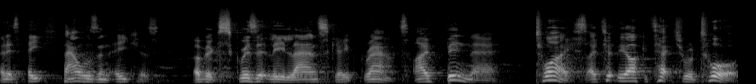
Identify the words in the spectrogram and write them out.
And it's 8,000 acres of exquisitely landscaped grounds. I've been there twice. I took the architectural tour.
